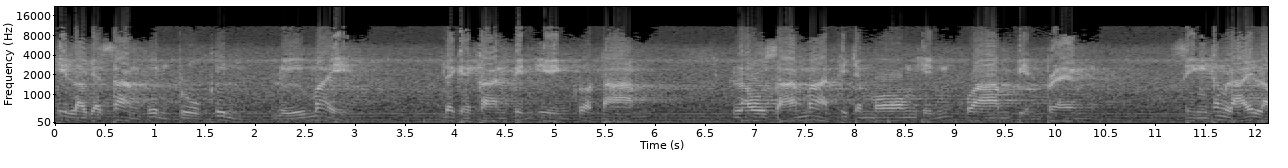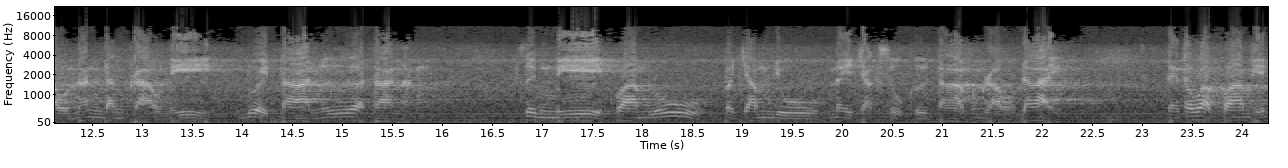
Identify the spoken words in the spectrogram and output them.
ที่เราจะสร้างขึ้นปลูกขึ้นหรือไม่ ได้แก่การเป็นเองก็ตาม เราสามารถที่จะมองเห็นความเปลี่ยนแปลง สิ่งทั้งหลายเหล่านั้นดังกล่าวนี้ด้วยตาเนื้อตาหนัง ซึ่งมีความรู้ประจำอยู่ในจักษุคือตาของเราได้ แต่ถ้าว่าความเห็น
